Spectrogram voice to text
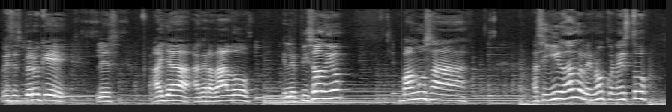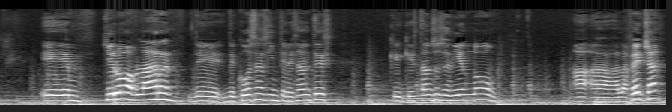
pues espero que les haya agradado el episodio. Vamos a, a seguir dándole, ¿no? Con esto eh, quiero hablar de, de cosas interesantes que, que están sucediendo a la fecha.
